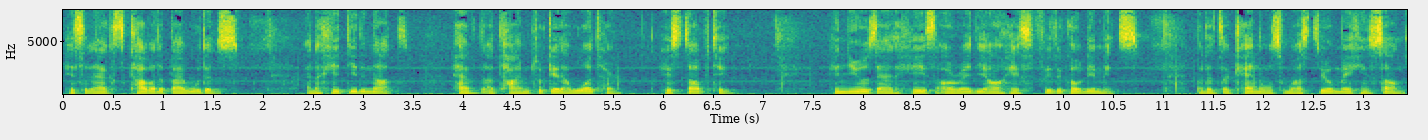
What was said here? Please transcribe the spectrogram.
His legs covered by wounds, and he did not have a time to get water. He stopped it. He knew that he is already on his physical limits, but the cannons were still making sound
